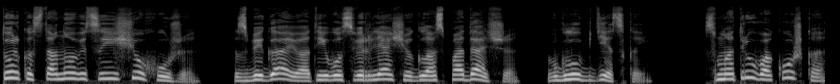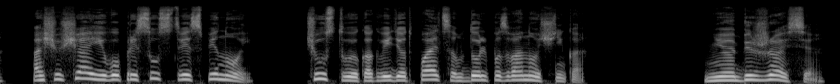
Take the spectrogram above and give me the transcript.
Только становится еще хуже. Сбегаю от его сверлящих глаз подальше, вглубь детской. Смотрю в окошко, ощущая его присутствие спиной. Чувствую, как ведет пальцем вдоль позвоночника. «Не обижайся»,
